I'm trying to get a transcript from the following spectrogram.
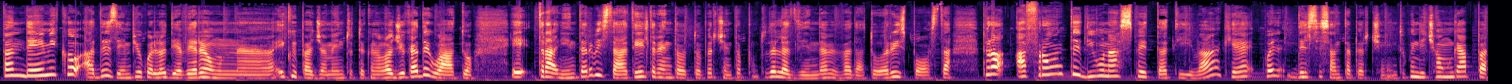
pandemico, ad esempio quello di avere un uh, equipaggiamento tecnologico adeguato e tra gli intervistati il 38% appunto delle aziende aveva dato dato risposta, però a fronte di un'aspettativa che è quella del 60%, quindi c'è un gap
